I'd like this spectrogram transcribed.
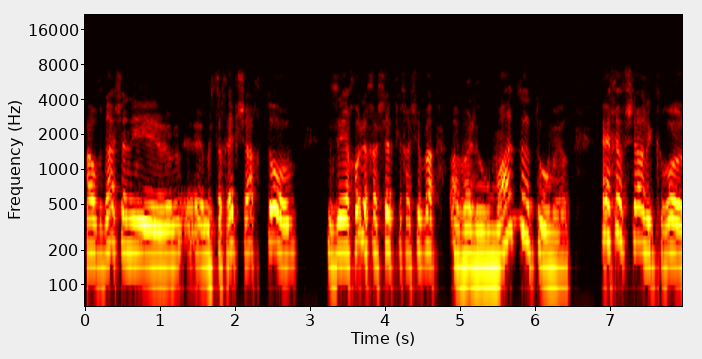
העובדה שאני משחק שח טוב, זה יכול לחשב כחשיבה, אבל לעומת זאת, הוא אומר, איך אפשר לקרוא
